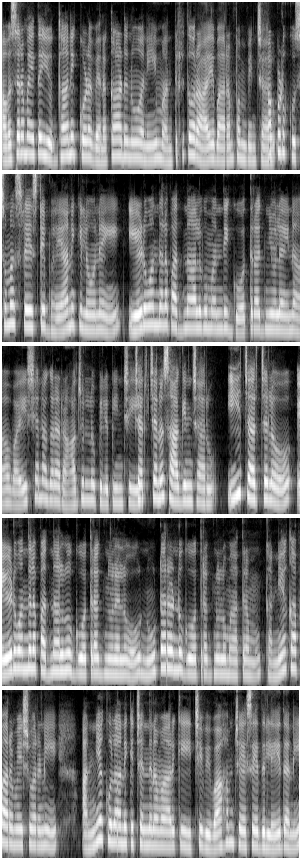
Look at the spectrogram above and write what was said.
అవసరమైతే యుద్ధానికి కూడా వెనకాడను అని మంత్రితో రాయబారం పంపించారు. అప్పుడు కుసుమ శ్రేష్ఠి భయానికి లోనై ఏడు వందల పద్నాలుగు మంది గోత్రజ్ఞులైన వైశ్యనగర రాజులను పిలిపించి చర్చను సాగించారు. ఈ చర్చలో ఏడు వందల పద్నాలుగు గోత్రజ్ఞులలో నూట రెండు గోత్రజ్ఞులు మాత్రం కన్యాకా పరమేశ్వరిని అన్య కులానికి చెందిన వారికి ఇచ్చి వివాహం చేసేది లేదని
